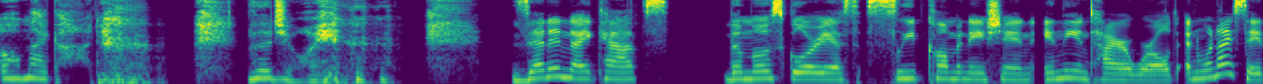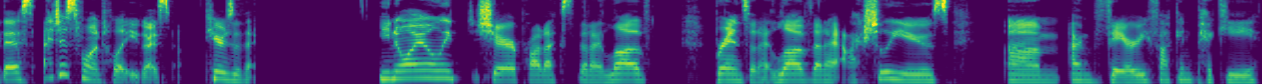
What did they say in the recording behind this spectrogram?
Oh my God, the joy. Zen and nightcaps, the most glorious sleep combination in the entire world. And when I say this, I just want to let you guys know here's the thing you know, I only share products that I love, brands that I love that I actually use. Um, I'm very fucking picky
